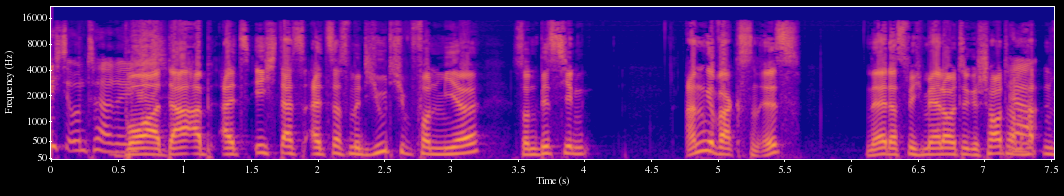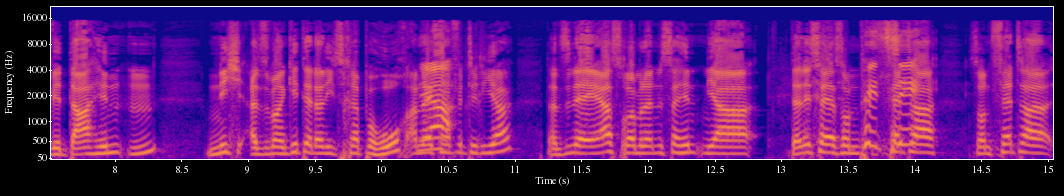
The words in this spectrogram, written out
ich Unterricht. Boah, da, als ich das, als das mit YouTube von mir so ein bisschen angewachsen ist, ne, dass mich mehr Leute geschaut haben, Ja. hatten wir da hinten nicht, also man geht ja dann die Treppe hoch an der Ja. Cafeteria, dann sind ja Ersträume, dann ist da hinten ja, dann ist ja so ein PC. fetter, so ein fetter,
